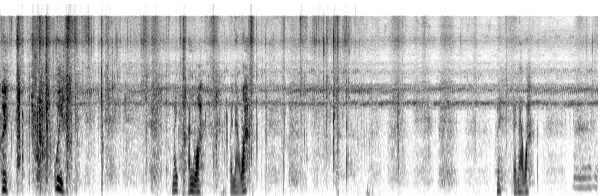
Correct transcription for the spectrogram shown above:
เฮ้ย อุ้ย ไม่ทันวะ ไปไหนวะ เฮ้ย ไปไหนวะไม่รู้ครับพี่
